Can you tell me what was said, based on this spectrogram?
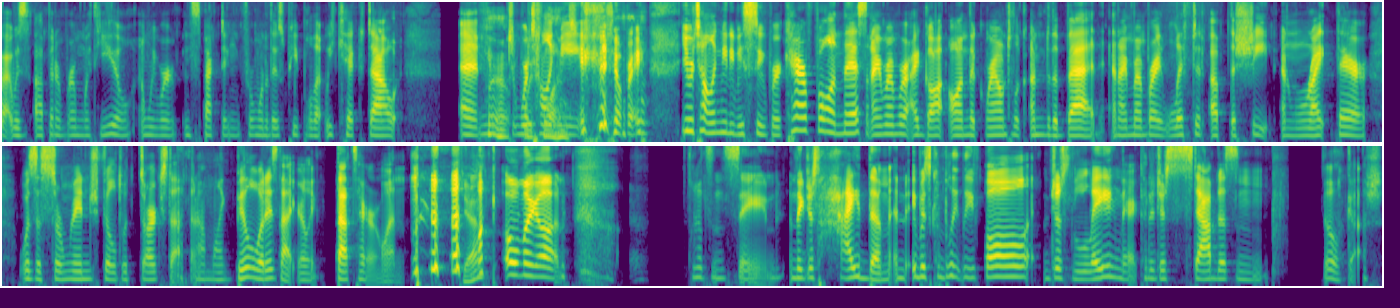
I was up in a room with you, and we were inspecting for one of those people that we kicked out. And you t- were Which telling me, I know, right? You were telling me to be super careful and this. And I remember I got on the ground to look under the bed, and I remember I lifted up the sheet, and right there was a syringe filled with dark stuff. And I'm like, Bill, what is that? You're like, that's heroin. I'm Yeah. like, oh my god. That's insane. And they just hide them. And it was completely full, just laying there. It could have just stabbed us and oh gosh.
